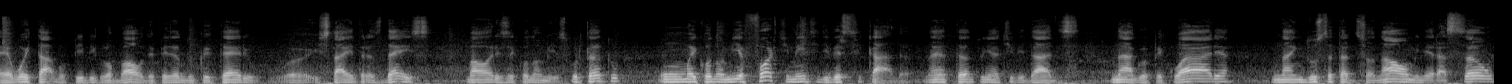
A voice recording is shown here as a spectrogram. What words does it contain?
é o oitavo PIB global, dependendo do critério, eh, está entre as dez maiores economias. Portanto, uma economia fortemente diversificada, né? tanto em atividades na agropecuária, na indústria tradicional, mineração,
